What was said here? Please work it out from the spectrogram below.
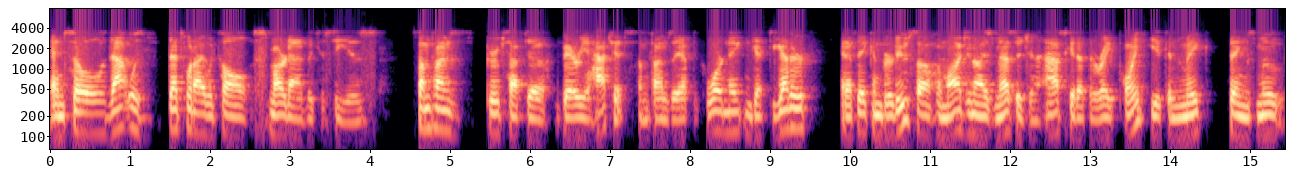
And so that was that's what I would call smart advocacy is sometimes groups have to bury a hatchet, sometimes they have to coordinate and get together. And if they can produce a homogenized message and ask it at the right point, you can make things move.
